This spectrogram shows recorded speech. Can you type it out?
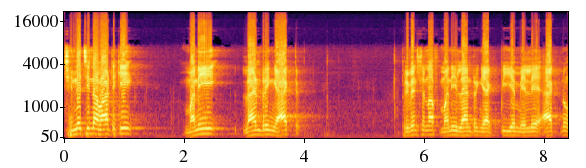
చిన్న చిన్న వాటికి money laundering act prevention of money laundering act PMLA యాక్ట్ను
